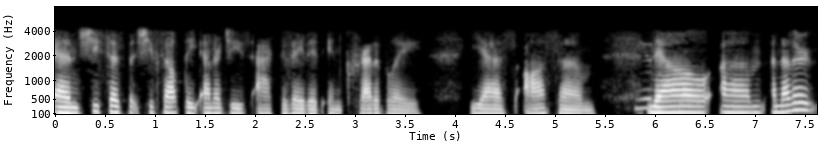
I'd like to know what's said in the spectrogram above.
And she says that she felt the energies activated incredibly. Yes, awesome. Beautiful. Now, um, another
